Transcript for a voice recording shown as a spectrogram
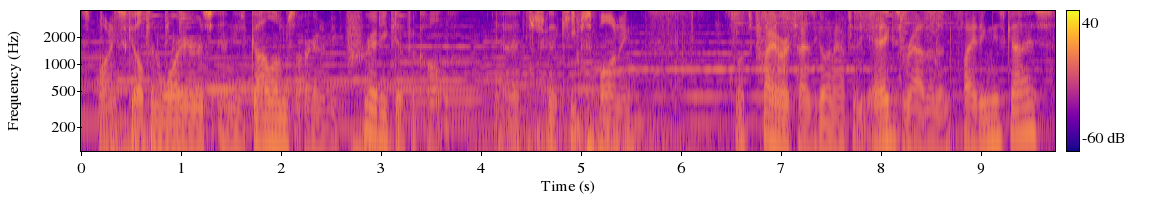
Spawning skeleton warriors, and these golems are going to be pretty difficult. Yeah, it's just going to keep spawning. So let's prioritize going after the eggs rather than fighting these guys.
